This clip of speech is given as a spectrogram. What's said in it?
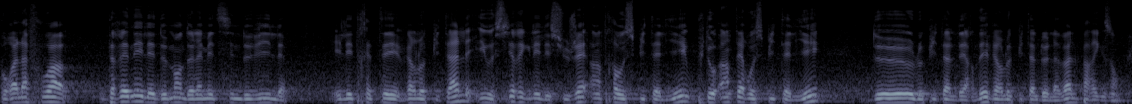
pour à la fois drainer les demandes de la médecine de ville et les traiter vers l'hôpital et aussi régler les sujets intra-hospitaliers, ou plutôt interhospitaliers, de l'hôpital d'Erdé vers l'hôpital de Laval, par exemple.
